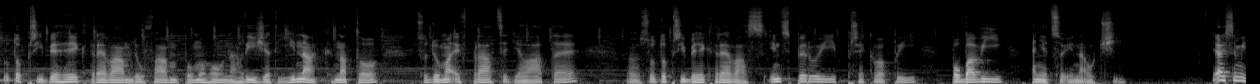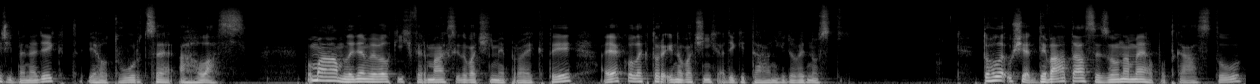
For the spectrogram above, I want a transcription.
Jsou to příběhy, které vám doufám pomohou nahlížet jinak na to, co doma i v práci děláte. Jsou to příběhy, které vás inspirují, překvapí, pobaví a něco i naučí. Já jsem Jiří Benedikt, jeho tvůrce a hlas. Pomáhám lidem ve velkých firmách s inovačními projekty a jako lektor inovačních a digitálních dovedností. Tohle už je devátá sezóna mého podcastu.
